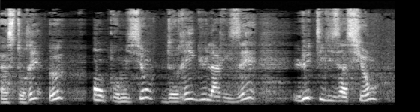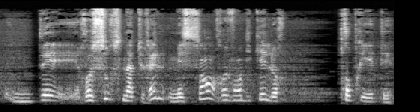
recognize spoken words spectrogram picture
instaurés, eux, ont pour mission de régulariser l'utilisation des ressources naturelles, mais sans revendiquer leur propriété.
